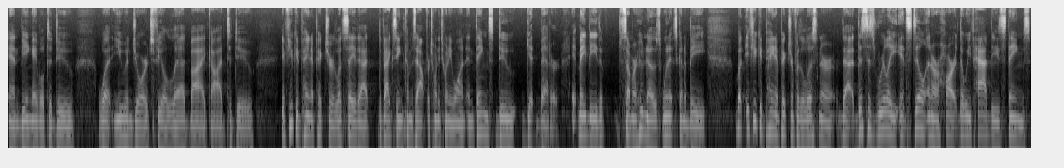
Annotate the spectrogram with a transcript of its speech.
and being able to do what you and George feel led by God to do, if you could paint a picture, let's say that the vaccine comes out for 2021 and things do get better. It may be the summer, who knows when it's going to be. But if you could paint a picture for the listener that this is really, it's still in our heart that we've had these things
